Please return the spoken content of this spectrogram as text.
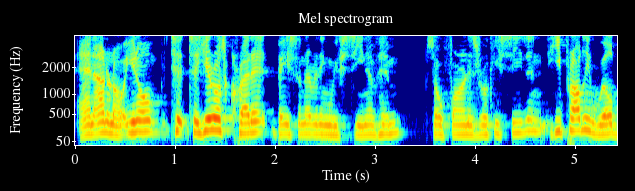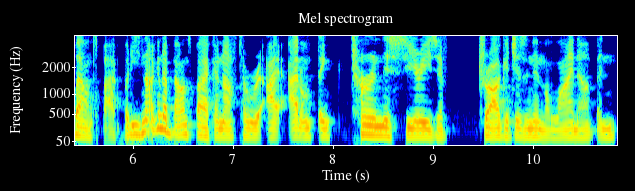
And I don't know. You know, to, to Herro's credit, based on everything we've seen of him so far in his rookie season, he probably will bounce back. But he's not going to bounce back enough to. I, I don't think turn this series if Dragic isn't in the lineup. And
